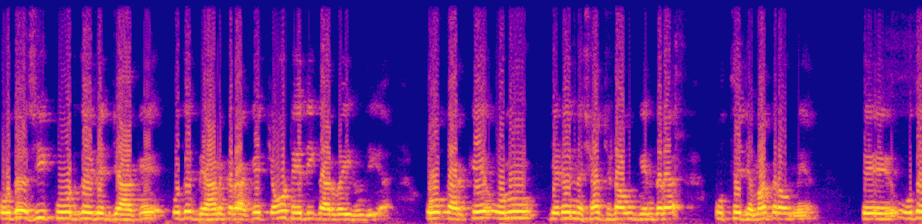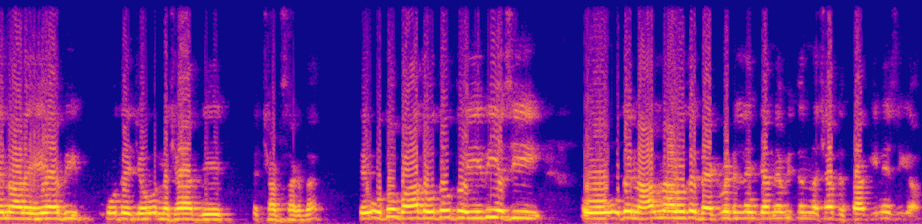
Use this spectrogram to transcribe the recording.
ਉਹਦੇ ਅਸੀਂ ਕੋਰਟ ਦੇ ਵਿੱਚ ਜਾ ਕੇ ਉਹਦੇ ਬਿਆਨ ਕਰਾ ਕੇ 64 ਦੀ ਕਾਰਵਾਈ ਹੁੰਦੀ ਹੈ ਉਹ ਕਰਕੇ ਉਹਨੂੰ ਜਿਹੜੇ ਨਸ਼ਾ ਛਡਾਊ ਕੇਂਦਰ ਹੈ ਉੱਥੇ ਜਮ੍ਹਾਂ ਕਰਾਉਂਦੇ ਆ। ਤੇ ਉਹਦੇ ਨਾਲ ਇਹ ਹੈ ਵੀ ਉਹਦੇ 'ਚ ਉਹ ਨਸ਼ਾ ਜੇ ਛੱਡ ਸਕਦਾ। ਤੇ ਉਹ ਤੋਂ ਬਾਅਦ ਉਦੋਂ ਤੋਂ ਇਹ ਵੀ ਅਸੀਂ ਉਹ ਉਹਦੇ ਨਾਲ ਨਾਲ ਉਹਦੇ ਬੈਕਵਰਡ ਲੈਣ ਜਾਂਦੇ ਹਾਂ ਵੀ ਤੈਨੂੰ ਨਸ਼ਾ ਦਿੱਤਾ ਕਿਹਨੇ ਸੀਗਾ।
